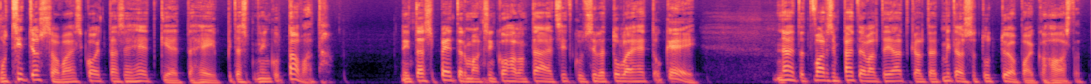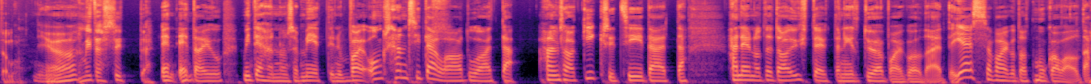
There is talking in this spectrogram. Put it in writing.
Mutta sit jossain vaiheessa koittaa se hetki, että hei, pitäisi niinku tavata. Niin tässä Peter Maxin kohdalla on tämä, että sit kun sille tulee, että okei, näytät varsin pätevältä jätkältä, että mitä jos sä tuut työpaikkahaastatteluun? Joo. No mitäs sitten? En, en taju, miten hän on se miettinyt. Vai onko hän sitä laatua, että hän saa kiksit siitä, että hänen otetaan yhteyttä niiltä työpaikoilta, että jes, sä vaikutat mukavalta.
